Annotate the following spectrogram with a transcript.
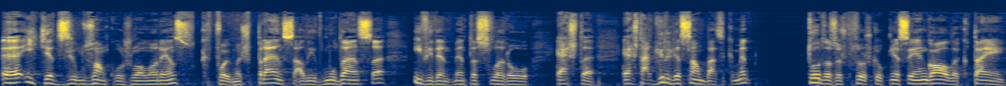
eh, e que a desilusão com o João Lourenço, que foi uma esperança ali de mudança, evidentemente acelerou esta, esta agregação, basicamente, todas as pessoas que eu conheço em Angola que têm,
